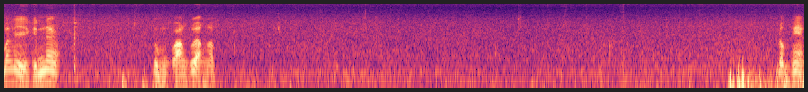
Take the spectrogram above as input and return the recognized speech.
มะลิกินเนี่ยตุ่มกวางเครื่องครับลมแห้ง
